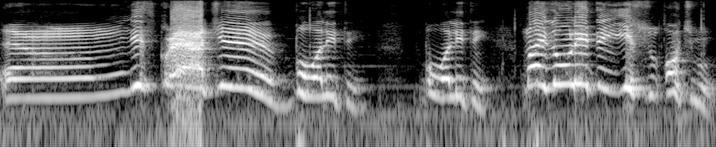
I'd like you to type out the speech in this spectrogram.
Um, Scratch! Boa, Litten. Boa, Litten. Mais um Litten! Isso, ótimo.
